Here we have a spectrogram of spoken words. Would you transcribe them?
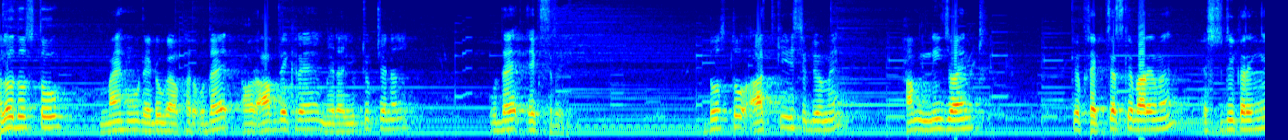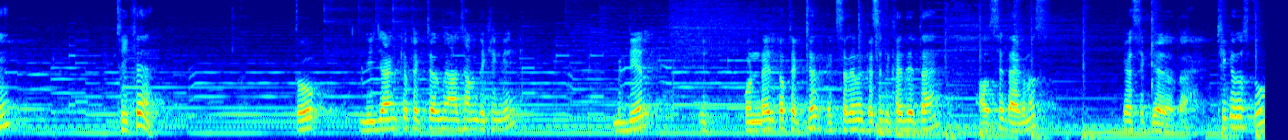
हेलो दोस्तों, मैं हूँ रेडो गाफर उदय और आप देख रहे हैं मेरा यूट्यूब चैनल उदय एक्स रे दोस्तों, आज की इस वीडियो में हम नी जॉइंट के फ्रैक्चर्स के बारे में स्टडी करेंगे, ठीक है? तो नी जॉइंट के फ्रैक्चर में आज हम देखेंगे मिडियल कोंडाइल का फ्रैक्चर एक्सरे में कैसे दिखाई देता है और उसे डायग्नोस कैसे किया जाता है, ठीक है दोस्तों?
